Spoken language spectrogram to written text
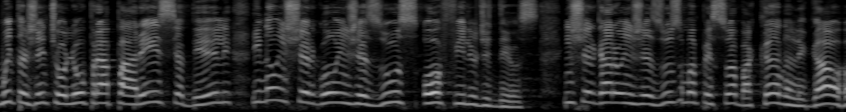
muita gente olhou para a aparência dele e não enxergou em Jesus o Filho de Deus enxergaram em Jesus uma pessoa bacana, legal,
